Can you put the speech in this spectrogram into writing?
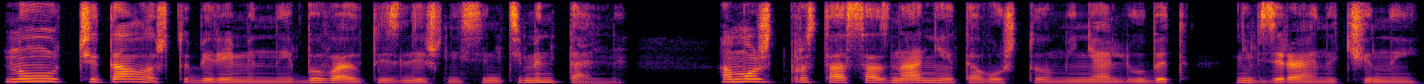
Ну, читала, что беременные бывают излишне сентиментальны. А может, просто осознание того, что меня любят, невзирая на чины,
